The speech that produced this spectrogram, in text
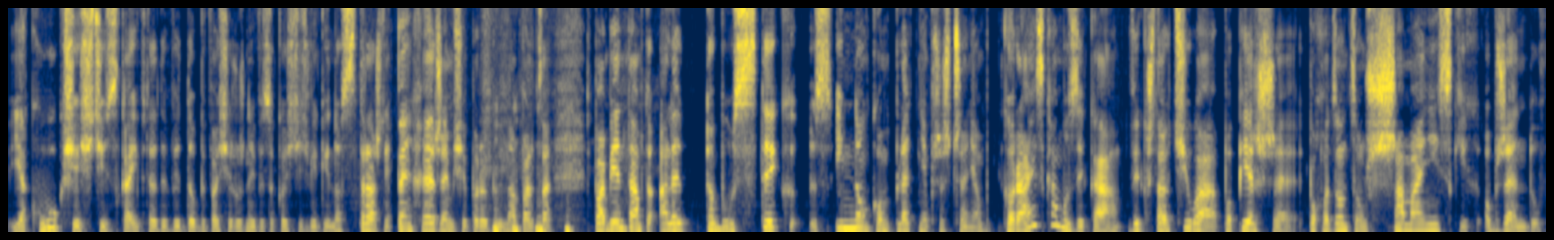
jak łuk się ściska i wtedy wydobywa się różnej wysokości dźwięki. No strasznie. Pęcherzem się porobił na palcach. Pamiętam to, ale to był styk z inną kompletnie przestrzenią. Koreańska muzyka wykształciła po pierwsze pochodzącą z szamańskich obrzędów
